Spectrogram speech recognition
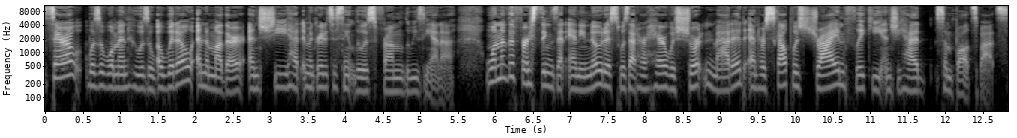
Sarah was a woman who was a, a, widow and a mother, and she had immigrated to St. Louis from Louisiana. One of the first things that Annie noticed was that her hair was short and matted, and her scalp was dry and flaky, and she had some bald spots.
